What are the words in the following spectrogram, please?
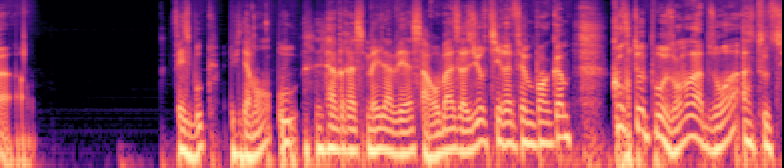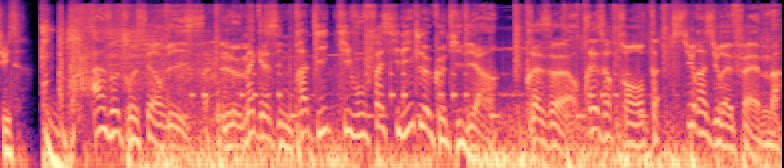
Facebook évidemment, ou l'adresse mail avs-azur-fm.com. Courte pause, on en a besoin, à tout de suite. À votre service, le magazine pratique qui vous facilite le quotidien. 13h, 13h30 sur Azure FM.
